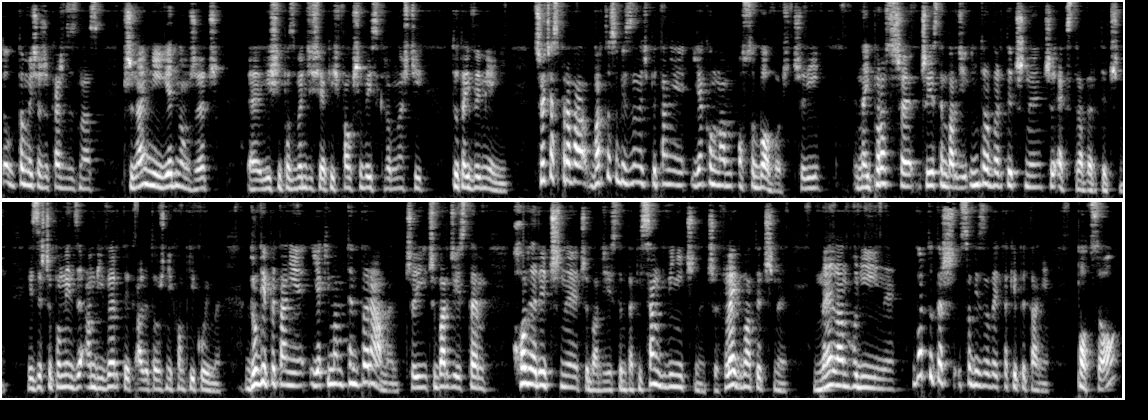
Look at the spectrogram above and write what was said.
To, to myślę, że każdy z nas przynajmniej jedną rzecz, e, jeśli pozbędzie się jakiejś fałszywej skromności, tutaj wymieni. Trzecia sprawa, warto sobie zadać pytanie, jaką mam osobowość, czyli najprostsze, czy jestem bardziej introwertyczny, czy ekstrawertyczny. Jest jeszcze pomiędzy ambiwertyk, ale to już nie komplikujmy. Drugie pytanie, jaki mam temperament, czyli czy bardziej jestem choleryczny, czy bardziej jestem taki sangwiniczny, czy flegmatyczny, melancholijny. Warto też sobie zadać takie pytanie: po co?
